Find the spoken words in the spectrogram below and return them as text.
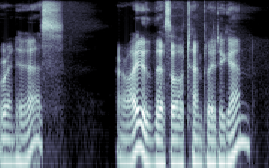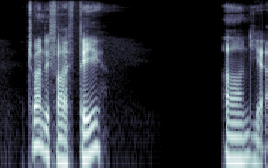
Render as. Alright, there's our template again. 25p. And yeah,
